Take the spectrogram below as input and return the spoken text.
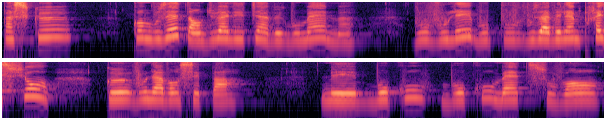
Parce que, comme vous êtes en dualité avec vous-même, vous voulez, vous, vous avez l'impression que vous n'avancez pas. Mais beaucoup, beaucoup mettent souvent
